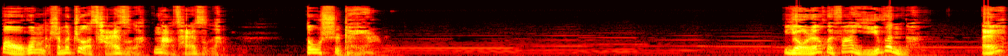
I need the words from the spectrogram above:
曝光的什么这才子啊，那才子啊，都是这样。有人会发疑问呢，哎，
